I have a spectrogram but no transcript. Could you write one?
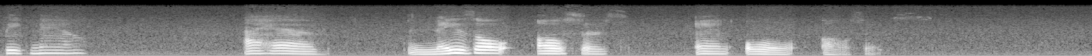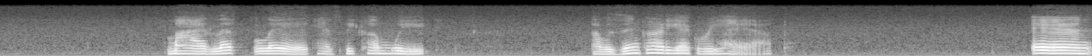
speak now, I have nasal ulcers and oral ulcers. My left leg has become weak. I was in cardiac rehab. And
